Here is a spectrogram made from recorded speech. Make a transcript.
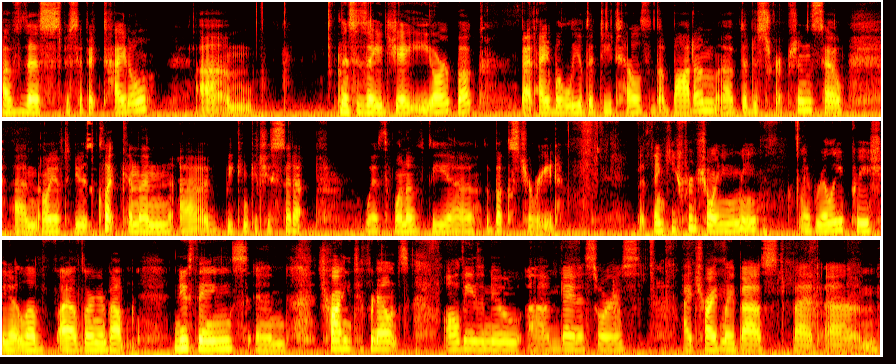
of this specific title. Um, this is a JER book, but I will leave the details at the bottom of the description. So um, all you have to do is click, and then uh, we can get you set up with one of the uh, the books to read. But thank you for joining me. I really appreciate it. I love uh, learning about new things and trying to pronounce all these new um, dinosaurs. I tried my best, but um,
